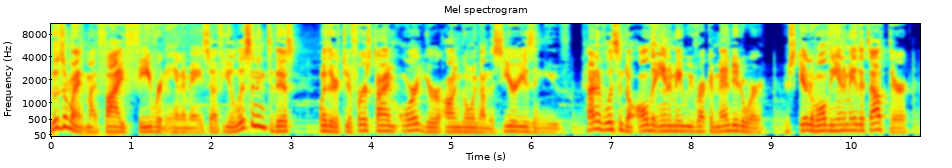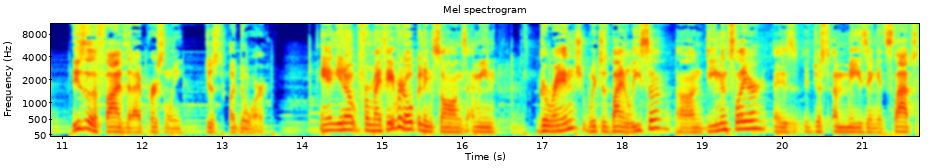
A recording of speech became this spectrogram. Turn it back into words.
those are my my five favorite anime. So if you're listening to this whether it's your first time or you're ongoing on the series and you've kind of listened to all the anime we've recommended or you're scared of all the anime that's out there, these are the five that I personally just adore. And you know, for my favorite opening songs, I mean, Gurenge, which is by Lisa on Demon Slayer, is just amazing. It slaps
